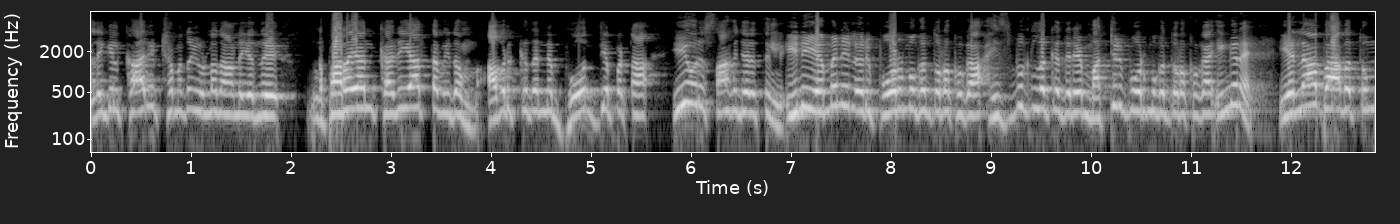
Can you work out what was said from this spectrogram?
അല്ലെങ്കിൽ കാര്യക്ഷമതയുള്ളതാണ് എന്ന് പറയാൻ കഴിയാത്ത വിധം അവർക്ക് തന്നെ ബോധ്യപ്പെട്ട ഈ ഒരു സാഹചര്യത്തിൽ ഇനി യമനിൽ ഒരു പോർമുഖം തുറക്കുക ഹിസ്ബുക്കിനെതിരെ മറ്റൊരു പോർമുഖം തുറക്കുക ഇങ്ങനെ എല്ലാ ഭാഗത്തും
